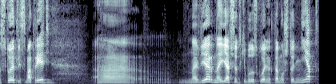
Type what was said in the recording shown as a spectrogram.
Стоит ли смотреть? А, наверное, я все-таки буду склонен к тому, что нет,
